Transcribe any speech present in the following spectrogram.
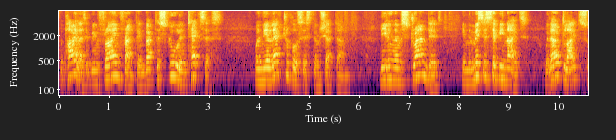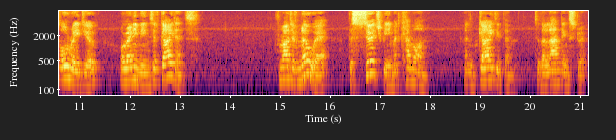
The pilot had been flying Franklin back to school in Texas when the electrical system shut down, leaving them stranded in the Mississippi night without lights or radio or any means of guidance. From out of nowhere, the search beam had come on and guided them to the landing strip.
